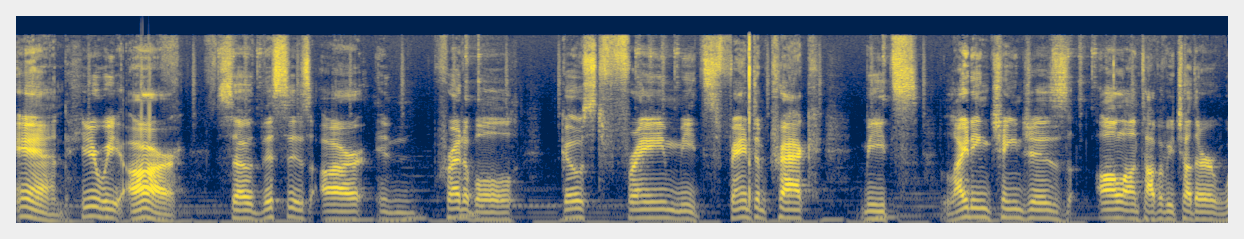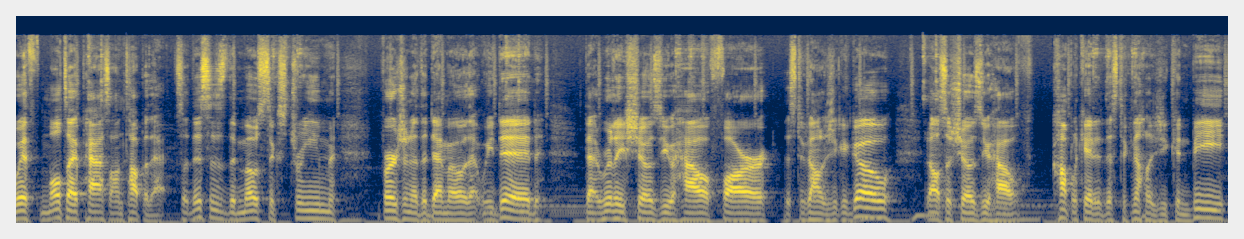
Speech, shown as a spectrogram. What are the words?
And here we are. So this is our incredible ghost frame meets phantom track meets lighting changes all on top of each other with multi-pass on top of that. So this is the most extreme version of the demo that we did that really shows you how far this technology could go. It also shows you how complicated this technology can be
